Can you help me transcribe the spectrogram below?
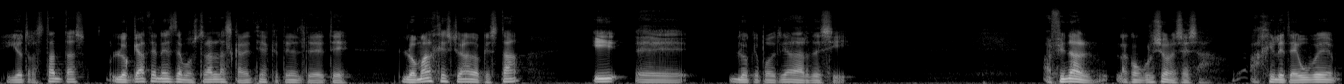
y otras tantas, lo que hacen es demostrar las carencias que tiene el TDT, lo mal gestionado que está y eh, lo que podría dar de sí. Al final, la conclusión es esa. Agile TV,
